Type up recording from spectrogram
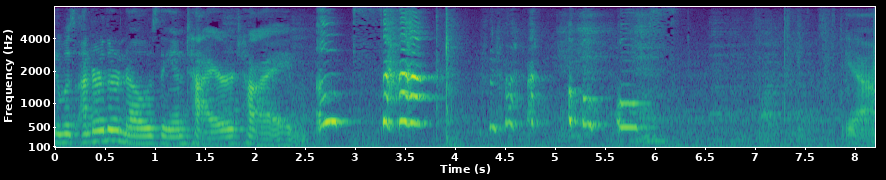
It was under their nose the entire time. Oops! Oops. Yeah.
